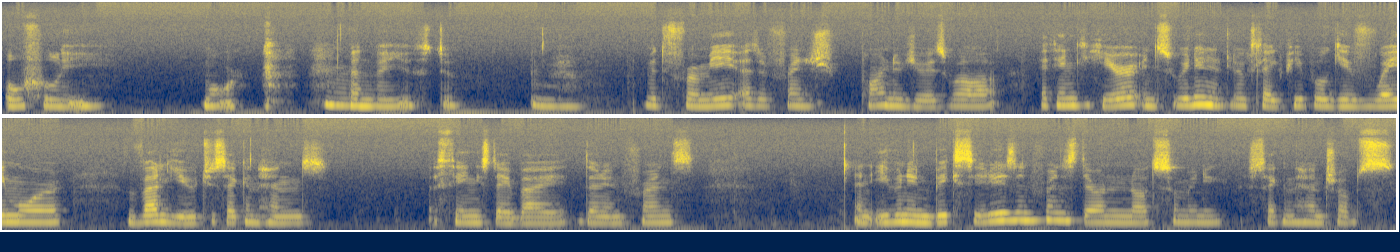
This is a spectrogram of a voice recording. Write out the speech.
awfully more Mm. than they used to yeah. But for me, as a French point of view as well, I think here in Sweden it looks like people give way more value to secondhand things they buy than in France. And even in big cities in France, there are not so many secondhand shops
